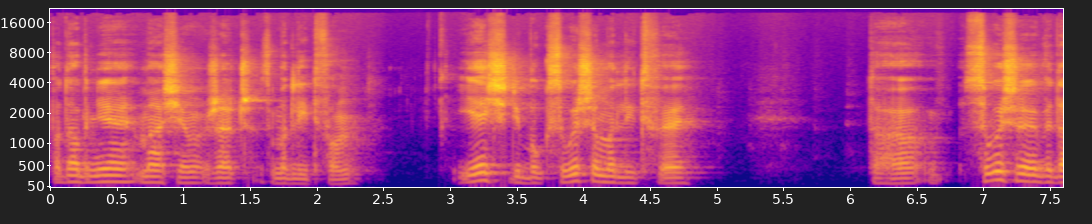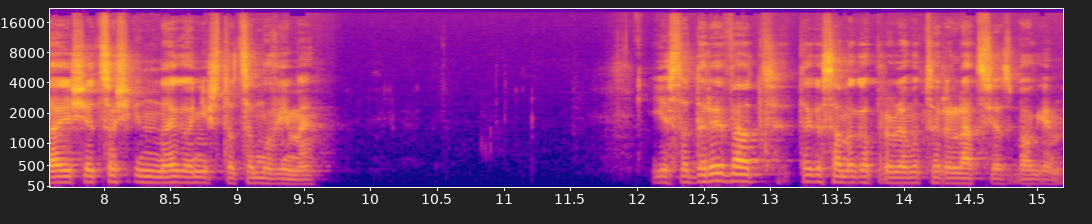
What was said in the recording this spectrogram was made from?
podobnie ma się rzecz z modlitwą. Jeśli Bóg słyszy modlitwy, to słyszy, wydaje się, coś innego niż to, co mówimy. Jest to derywat tego samego problemu, co relacja z Bogiem.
